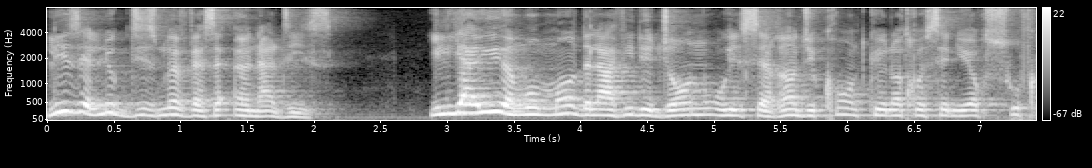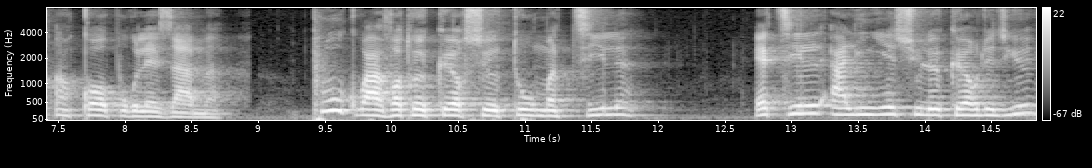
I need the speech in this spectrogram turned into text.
Lisez Luc 19, verset 1 à 10. Il y a eu un moment dans la vie de John où il s'est rendu compte que notre Seigneur souffre encore pour les âmes. Pourquoi votre cœur se tourmente-t-il? Est-il aligné sur le cœur de Dieu?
